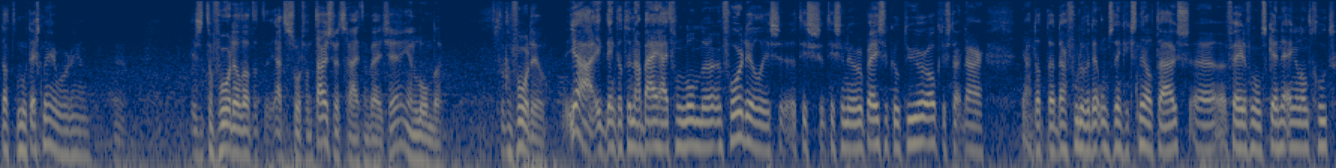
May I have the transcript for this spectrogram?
Dat moet echt meer worden, ja. Is het een voordeel dat het... Ja, het is een soort van thuiswedstrijd een beetje hè, in Londen. Is dat een voordeel? Ja, ik denk dat de nabijheid van Londen een voordeel is. Het is, het is een Europese cultuur ook, dus daar, daar, ja, dat, daar voelen we ons denk ik snel thuis. Uh, velen van ons kennen Engeland goed.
